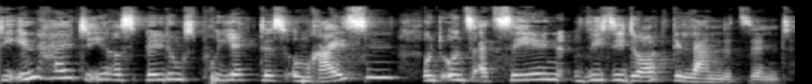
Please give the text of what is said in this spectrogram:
die Inhalte Ihres Bildungsprojektes umreißen und uns erzählen, wie Sie dort gelandet sind.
